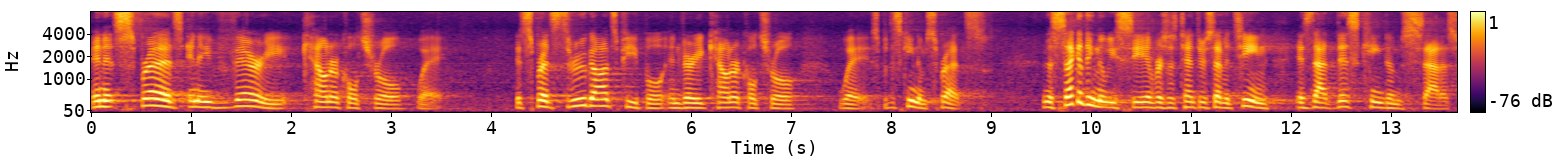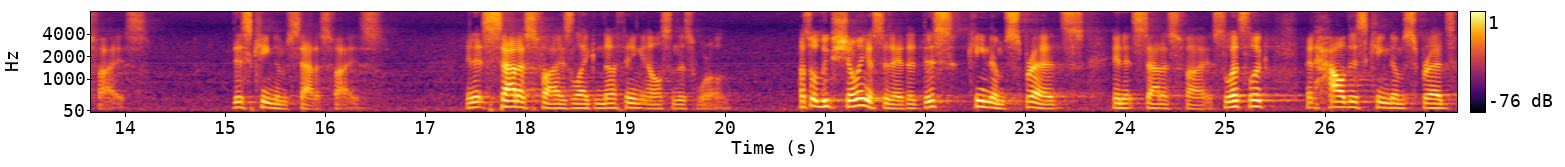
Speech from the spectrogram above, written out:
And it spreads in a very countercultural way. It spreads through God's people in very countercultural ways. But this kingdom spreads. And the second thing that we see in verses 10 through 17 is that this kingdom satisfies. This kingdom satisfies. And it satisfies like nothing else in this world. That's what Luke's showing us today, that this kingdom spreads and it satisfies. So let's look at how this kingdom spreads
